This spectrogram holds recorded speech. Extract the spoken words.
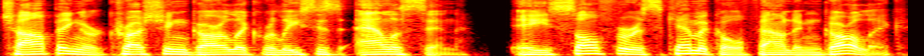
Chopping or crushing garlic releases allicin, a sulfurous chemical found in garlic.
